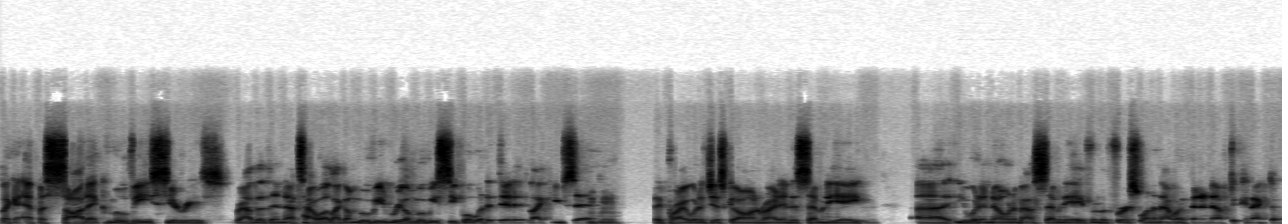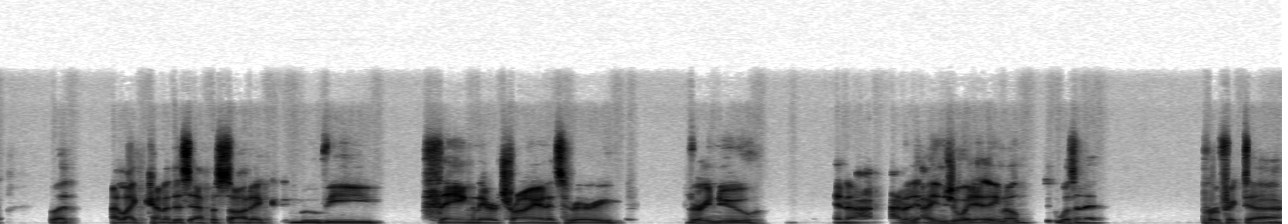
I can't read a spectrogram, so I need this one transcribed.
like an episodic movie series rather than that's how a, like a movie real movie sequel would have did it like you said. Mhm. they probably would have just gone right into 78 uh, you would have known about 78 from the first one and that would have been enough to connect them but i like kind of this episodic movie thing they're trying. It's very very new and i i don't i enjoyed it you know it wasn't a perfect uh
